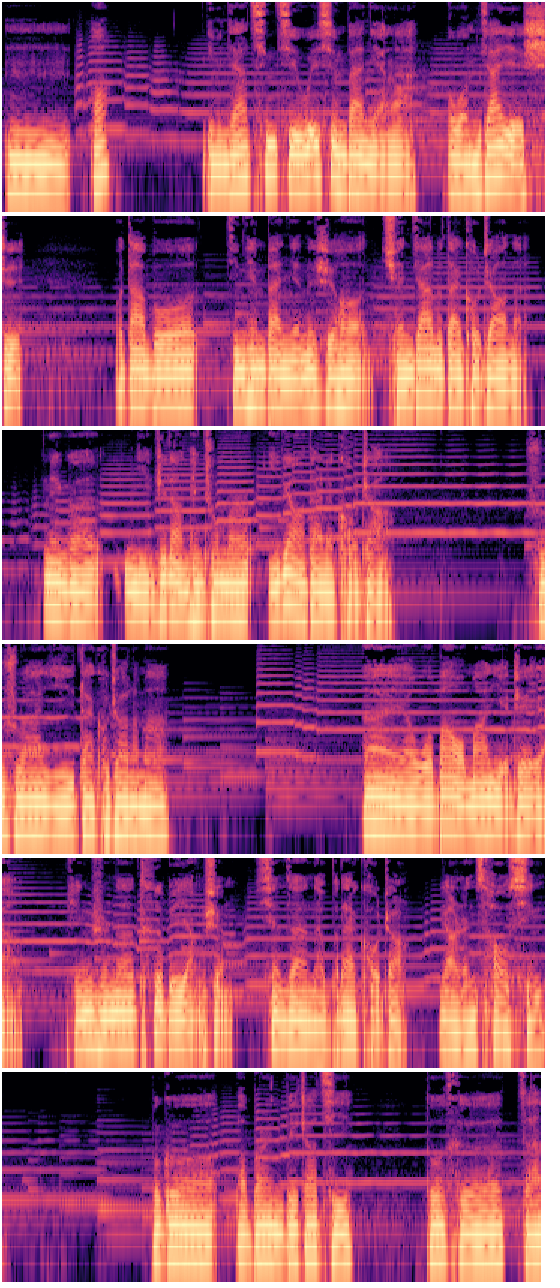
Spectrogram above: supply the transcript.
嗯，哦，你们家亲戚微信拜年啊？我们家也是。我大伯今天拜年的时候，全家都戴口罩呢。那个，你这两天出门一定要戴着口罩。叔叔阿姨戴口罩了吗？哎呀，我爸我妈也这样，平时呢特别养生，现在呢不戴口罩，让人操心。不过宝贝儿，你别着急，多和咱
